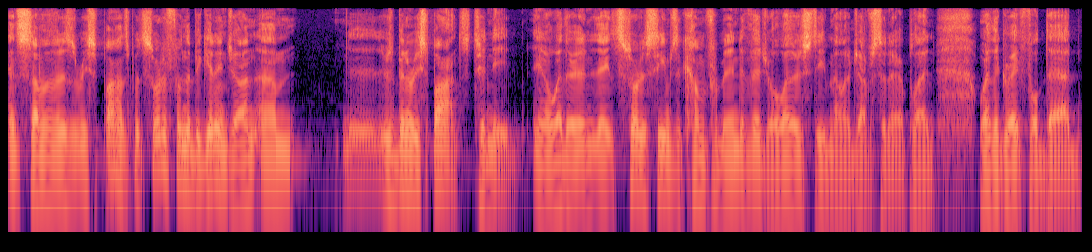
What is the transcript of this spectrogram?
and some of it is a response. But sort of from the beginning, John. Um, there's been a response to need. You know, whether it sort of seems to come from an individual, whether it's Steve Miller, Jefferson Airplane, whether Grateful Dead,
